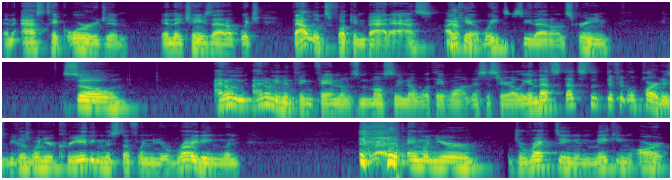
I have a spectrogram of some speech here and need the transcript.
an Aztec origin, and they changed that up, which that looks fucking badass. I can't wait to see that on screen. So I don't I don't even think fandoms mostly know what they want necessarily. And that's that's the difficult part is because when you're creating this stuff, when you're writing, when and when you're directing and making art,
